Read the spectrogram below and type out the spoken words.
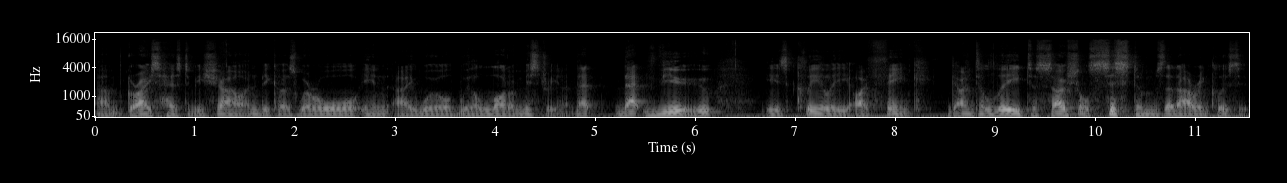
um, grace has to be shown because we're all in a world with a lot of mystery in it. That that view is clearly, I think, going to lead to social systems that are inclusive.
